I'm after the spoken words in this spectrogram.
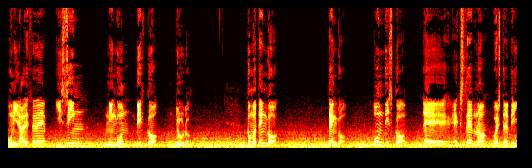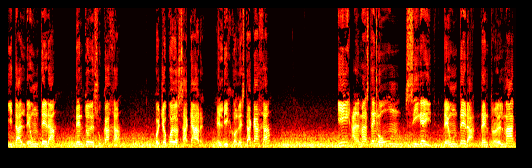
unidad de CD y sin ningún disco duro. Como tengo, tengo un disco eh, externo, Western Digital, de un tera dentro de su caja, pues yo puedo sacar el disco de esta caja. Y además tengo un Seagate de un tera dentro del Mac,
